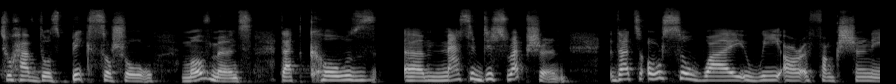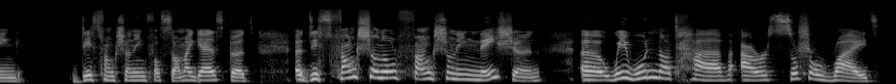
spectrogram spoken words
to have those big social movements that cause massive disruption that's also why we are a functioning dysfunctioning for some, I guess, but a dysfunctional functioning nation, uh, we would not have our social rights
